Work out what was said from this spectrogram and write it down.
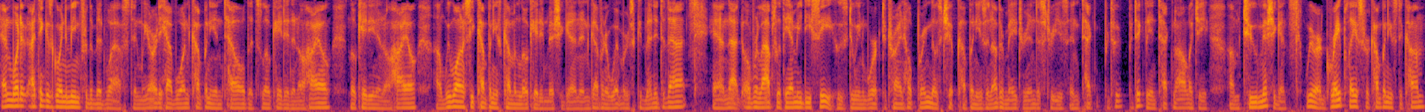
and what it, I think is going to mean for the Midwest. And we already have one company, Intel, that's located in Ohio, located in Ohio. Um, we want to see companies come and locate in Michigan, and Governor Whitmer's committed to that. And that overlaps with the MEDC, who's doing work to try and help bring those chip companies and other major industries, in tech, particularly in technology, um, to Michigan. We are a great place for companies to come.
